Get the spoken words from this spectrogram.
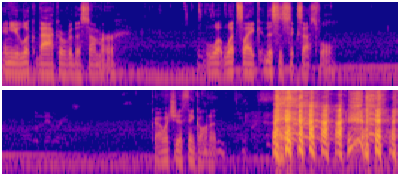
and you look back over the summer what what's like this is successful. Okay i want you to think on it.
